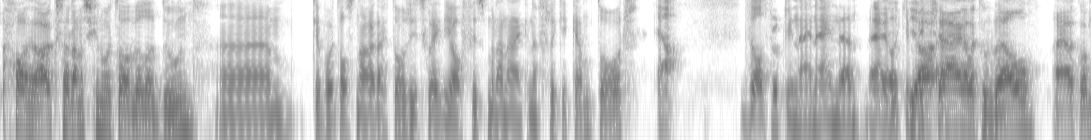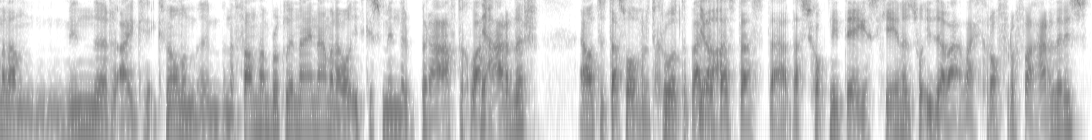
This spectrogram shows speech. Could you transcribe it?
Goh, ja, ik zou dat misschien ooit wel willen doen. Ehm, ik heb ooit al eens nagedacht over iets gelijk The Office, maar dan eigenlijk een flikkenkantoor. Ja, zoals Brooklyn Nine-Nine dan, eigenlijk een Ja, beetje. eigenlijk wel. Eigenlijk wel, maar dan minder... ah, Ik, ik ben wel een, een fan van Brooklyn Nine-Nine, maar dan wel iets minder braaf, toch wat Ja. harder. Ja, want dat is wel voor het grote... ah, Ja. Dat, dat, dat, dat, dat schopt niet tegen schenen. Is wel iets dat wat, wat grover of wat harder is.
